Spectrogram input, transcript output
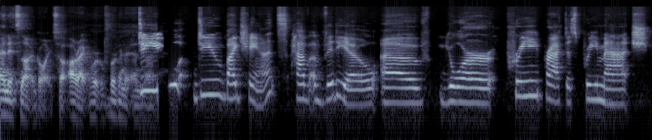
And it's not going. So, all right, we're, we're going to end. Do up. you do you by chance have a video of your pre-practice, pre-match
